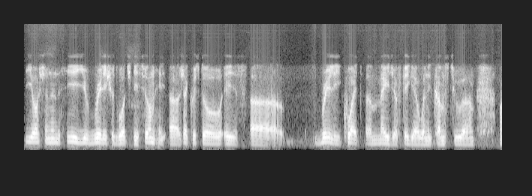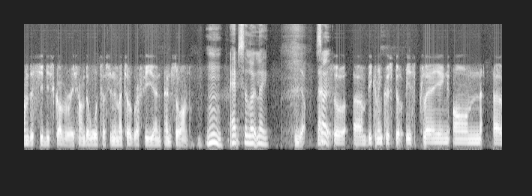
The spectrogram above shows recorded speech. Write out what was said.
the ocean and the sea, you really should watch this film. He, uh, Jacques Cousteau is uh, really quite a major figure when it comes to um, undersea discovery, underwater cinematography, and, and so on. Mm, absolutely. Yeah. So- and so um, Becoming Cousteau is playing on uh,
